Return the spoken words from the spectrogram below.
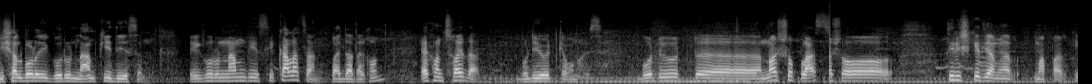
বিশাল বড় এই গরুর নাম কি দিয়েছেন? এই গরুর নাম দিয়েছি কালাচান। কয় দাঁত এখন? এখন ছয় দাঁত। বডি ওয়েট কেমন হয়েছে? বডি ওয়েট নয়শো প্লাস নয়শো তিরিশ কেজি আমার মাপা আর কি।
